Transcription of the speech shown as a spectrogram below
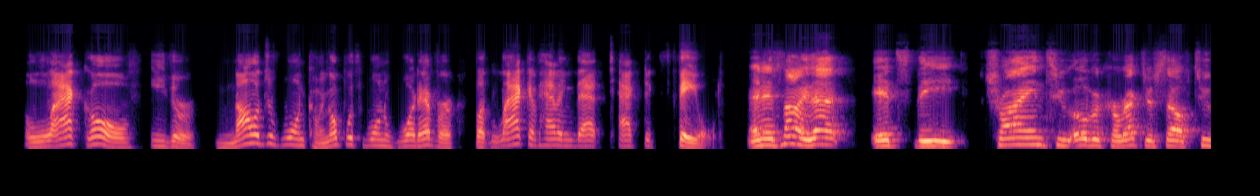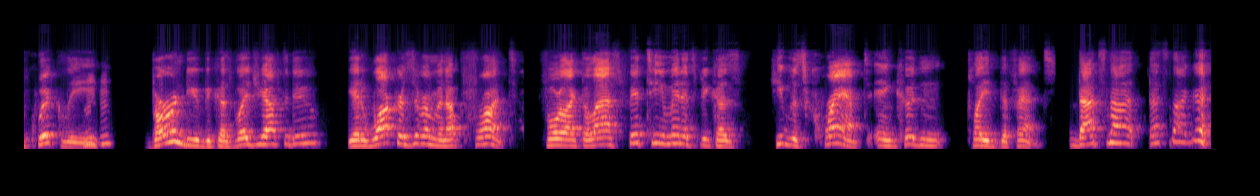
lack of either knowledge of one, coming up with one, whatever, but lack of having that tactic failed. And it's not only that, it's the trying to overcorrect yourself too quickly mm-hmm. burned you because what did you have to do? You had Walker Zimmerman up front for like the last 15 minutes because he was cramped and couldn't play defense. That's not that's not good.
